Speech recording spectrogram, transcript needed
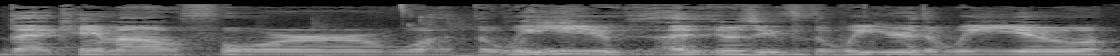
that came out for what the Wii, Wii? U. It was either the Wii or the Wii U,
